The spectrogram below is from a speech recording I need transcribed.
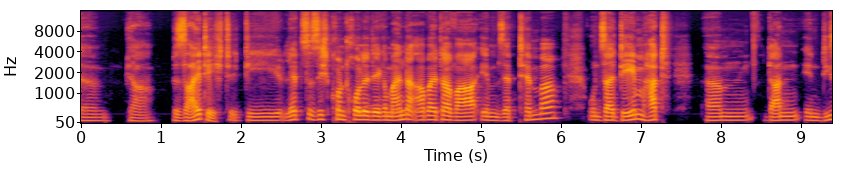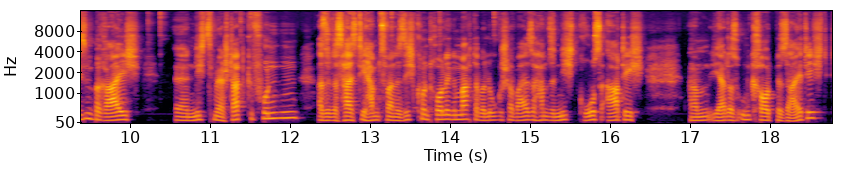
ähm, ja, beseitigt. Die letzte Sichtkontrolle der Gemeindearbeiter war im September und seitdem hat, ähm, dann in diesem Bereich, äh, nichts mehr stattgefunden. Also, das heißt, die haben zwar 'ne Sichtkontrolle gemacht, aber logischerweise haben sie nicht großartig, ähm, ja, das Unkraut beseitigt,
